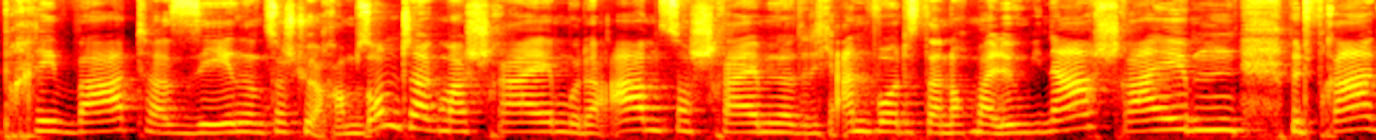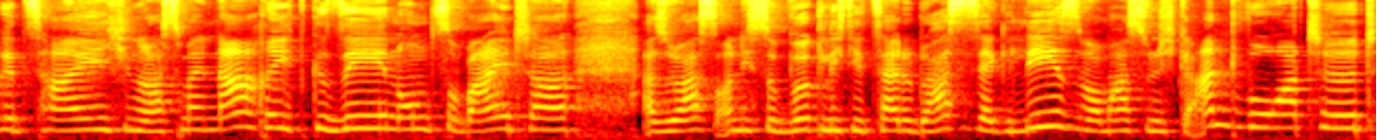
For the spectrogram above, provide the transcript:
privater sehen und zum Beispiel auch am Sonntag mal schreiben oder abends noch schreiben. Du dich antwortest, dann nochmal irgendwie nachschreiben mit Fragezeichen. Du hast meine Nachricht gesehen und so weiter. Also du hast auch nicht so wirklich die Zeit. Du hast es ja gelesen, warum hast du nicht geantwortet?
